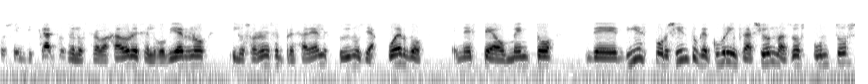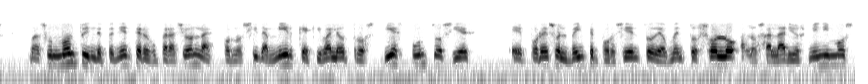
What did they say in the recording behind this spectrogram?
los sindicatos de los trabajadores, el gobierno y los organismos empresariales estuvimos de acuerdo en este aumento de 10% que cubre inflación más dos puntos, más un monto independiente de recuperación, la conocida MIR, que equivale a otros 10 puntos y es eh, por eso el 20% de aumento solo a los salarios mínimos.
